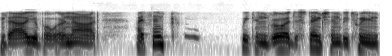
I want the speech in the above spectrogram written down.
valuable or not, I think we can draw a distinction between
